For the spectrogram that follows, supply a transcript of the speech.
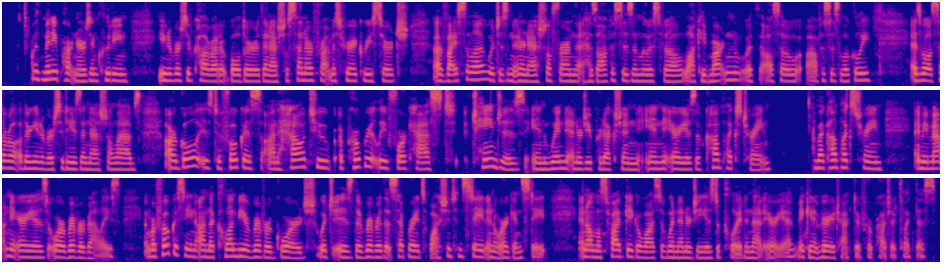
with many partners, including University of Colorado at Boulder, the National Center for Atmospheric Research, uh, Vaisala, which is an international firm that has offices in Louisville, Lockheed Martin, with also offices locally, as well as several other universities and national labs. Our goal is to focus on how to appropriately forecast changes in wind energy production in areas of complex terrain. by complex terrain, I mean mountain areas or river valleys. And we're focusing on the Columbia River Gorge, which is the river that separates Washington State and Oregon State. And almost 5 gigawatts of wind energy is deployed in that area, making it very attractive for a project like this.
